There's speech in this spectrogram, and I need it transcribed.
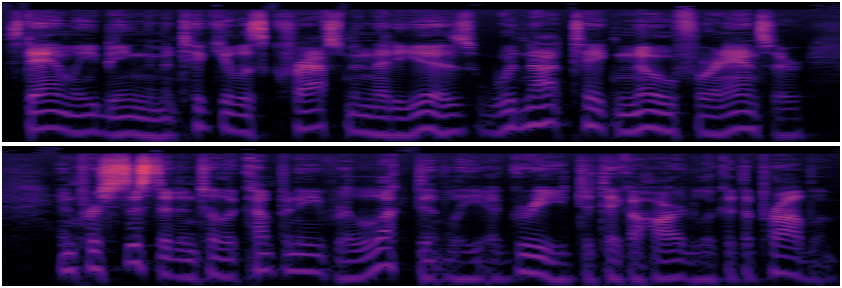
Stanley, being the meticulous craftsman that he is, would not take no for an answer and persisted until the company reluctantly agreed to take a hard look at the problem.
